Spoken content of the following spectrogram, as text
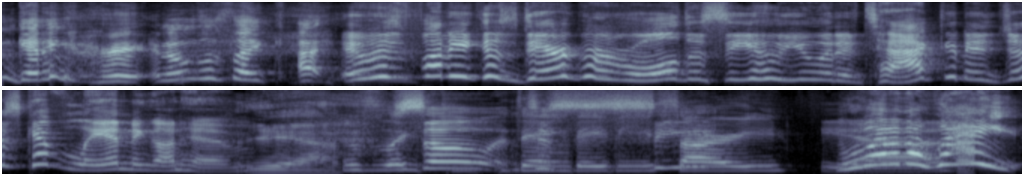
on getting hurt, and I was like, I, It was funny because Derek would roll to see who you would attack, and it just kept landing on him. Yeah. it was like, So, to dang baby, see- sorry. Move out of the way.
